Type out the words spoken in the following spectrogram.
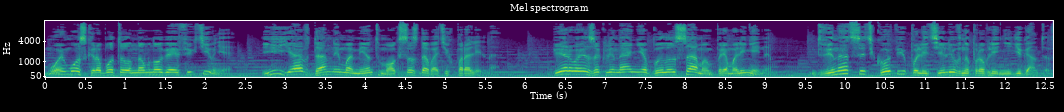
мой мозг работал намного эффективнее, и я в данный момент мог создавать их параллельно. Первое заклинание было самым прямолинейным – Двенадцать копий полетели в направлении гигантов,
